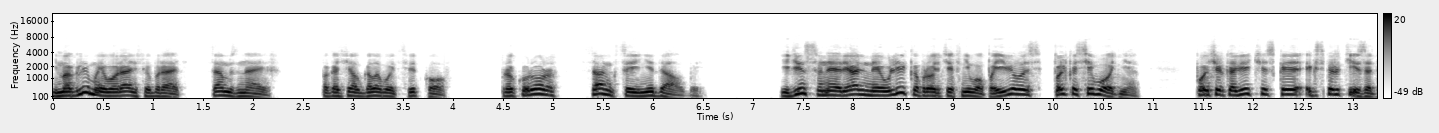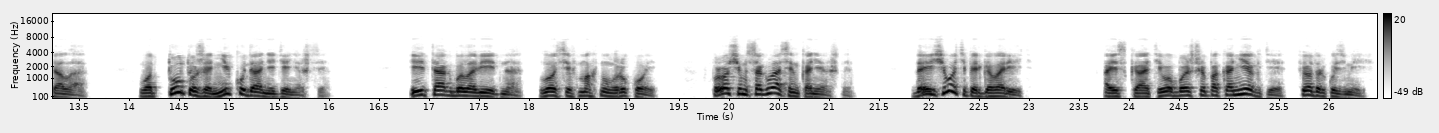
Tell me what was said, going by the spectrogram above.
Не могли мы его раньше брать, сам знаешь, покачал головой Цветков. Прокурор санкции не дал бы. Единственная реальная улика против него появилась только сегодня. Почерковедческая экспертиза дала. Вот тут уже никуда не денешься. И так было видно, Лосев махнул рукой. Впрочем, согласен, конечно. Да и чего теперь говорить? А искать его больше пока негде, Федор Кузьмич.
